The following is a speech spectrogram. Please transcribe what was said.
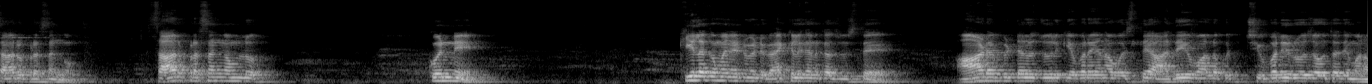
సారు ప్రసంగం. సారు ప్రసంగంలో కొన్ని కీలకమైనటువంటి వ్యాఖ్యలు కనుక చూస్తే ఆడబిడ్డల జోలికి ఎవరైనా వస్తే అదే వాళ్ళకు చివరి రోజు అవుతుంది మన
